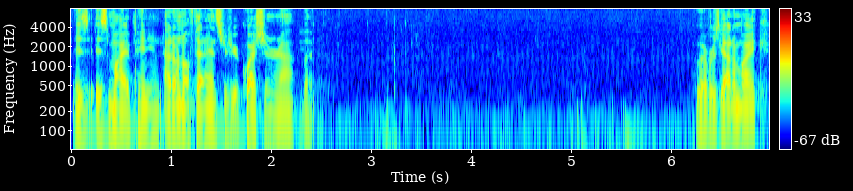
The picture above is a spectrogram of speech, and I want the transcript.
is, is my opinion. I don't know if that answered your question or not, but. Whoever's got a mic.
